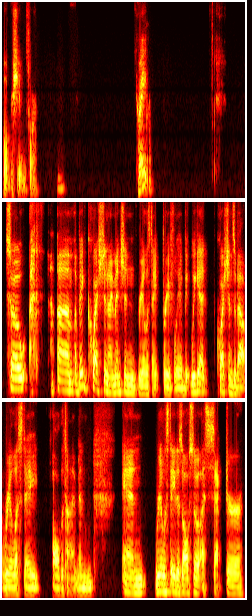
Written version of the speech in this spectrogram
what we're shooting for. Great. So, um, a big question I mentioned real estate briefly. We get questions about real estate all the time, and and real estate is also a sector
